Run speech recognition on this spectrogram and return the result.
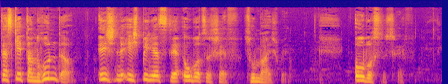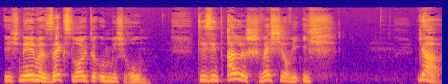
das geht dann runter. Ich, ich bin jetzt der oberste Chef, zum Beispiel. Oberster Chef. Ich nehme sechs Leute um mich rum. Die sind alle schwächer wie ich. Ja,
